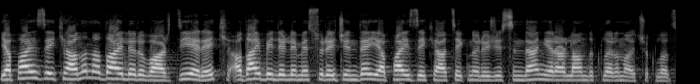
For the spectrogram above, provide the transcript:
yapay zekanın adayları var diyerek aday belirleme sürecinde yapay zeka teknolojisinden yararlandıklarını açıkladı.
